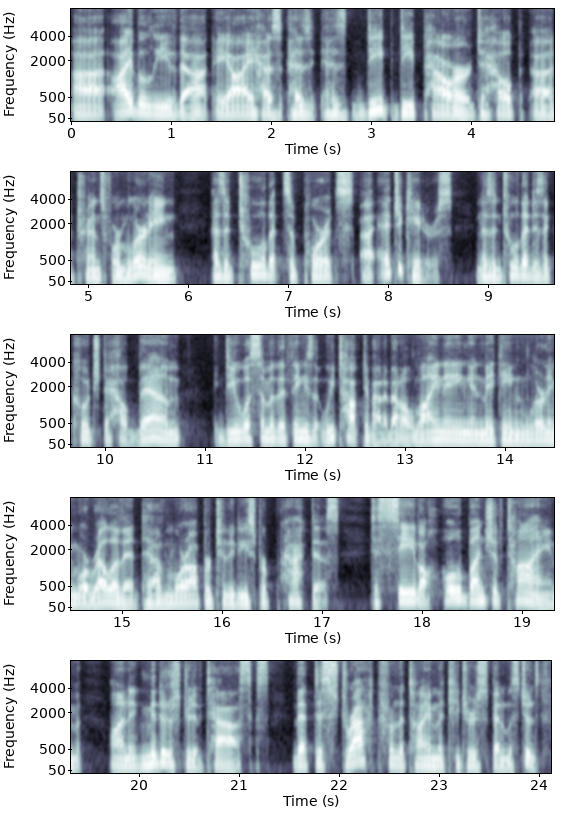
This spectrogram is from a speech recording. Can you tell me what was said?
Uh, I believe that AI has has has deep, deep power to help uh, transform learning as a tool that supports uh, educators as a tool that is a coach to help them deal with some of the things that we talked about about aligning and making learning more relevant to have more opportunities for practice to save a whole bunch of time on administrative tasks that distract from the time that teachers spend with students.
